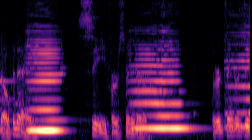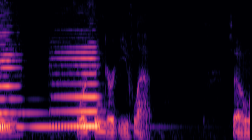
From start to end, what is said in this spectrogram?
the open A, C, first finger, third finger D, fourth finger E flat. So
